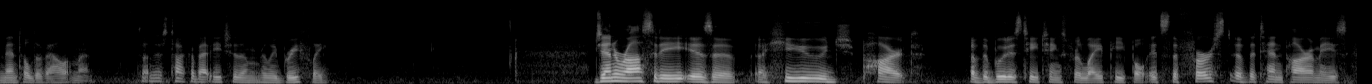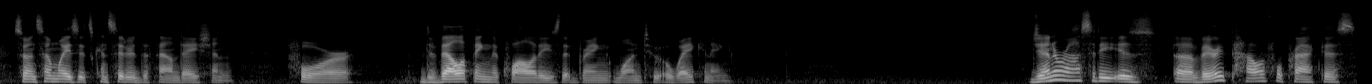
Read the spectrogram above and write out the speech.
mental development. So I'll just talk about each of them really briefly. Generosity is a, a huge part of the Buddha's teachings for lay people. It's the first of the ten paramis, so in some ways it's considered the foundation for developing the qualities that bring one to awakening. Generosity is a very powerful practice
